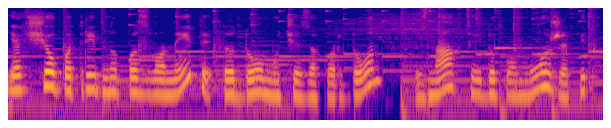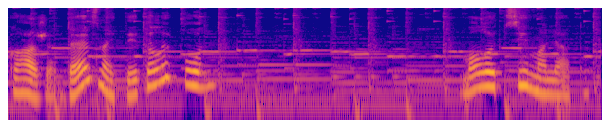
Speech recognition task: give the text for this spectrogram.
Якщо потрібно позвонити додому чи за кордон, знак цей допоможе, підкаже, де знайти телефон. Молодці малята.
